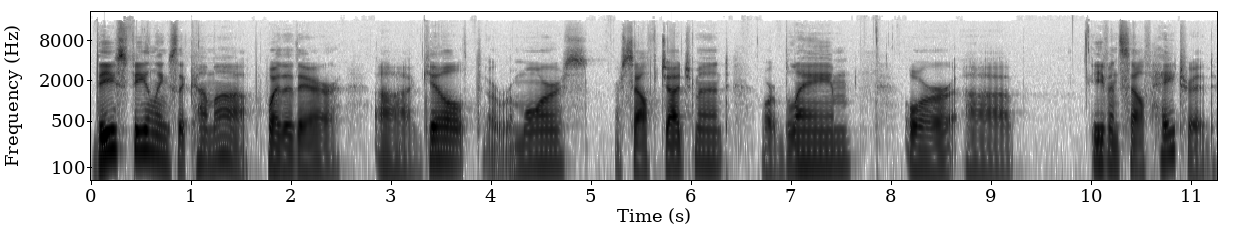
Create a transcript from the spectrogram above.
These feelings that come up, whether they're uh, guilt or remorse or self judgment or blame or uh, even self hatred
